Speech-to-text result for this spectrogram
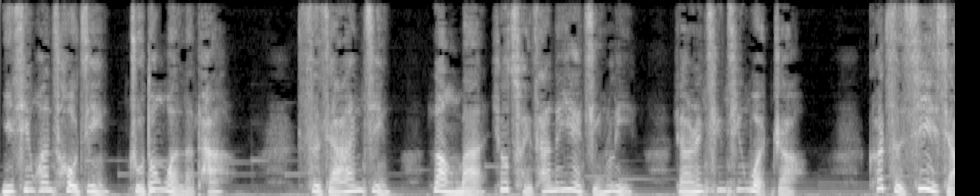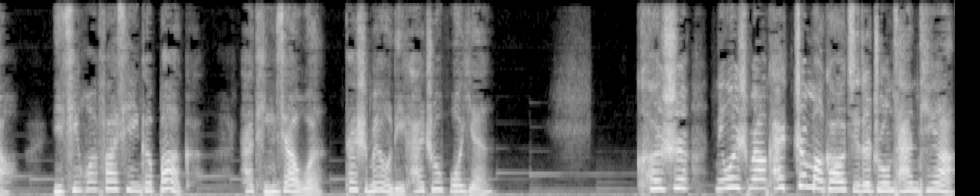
倪清欢凑近，主动吻了他。四下安静、浪漫又璀璨的夜景里。两人轻轻吻着，可仔细一想，倪清欢发现一个 bug，他停下问，但是没有离开周伯言。可是你为什么要开这么高级的中餐厅啊？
